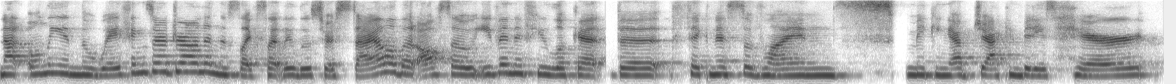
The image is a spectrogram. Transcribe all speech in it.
not only in the way things are drawn in this like slightly looser style, but also even if you look at the thickness of lines making up Jack and Bitty's hair,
